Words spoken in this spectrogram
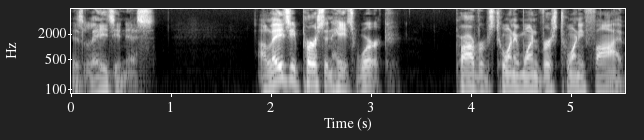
is laziness. A lazy person hates work. Proverbs 21, verse 25.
